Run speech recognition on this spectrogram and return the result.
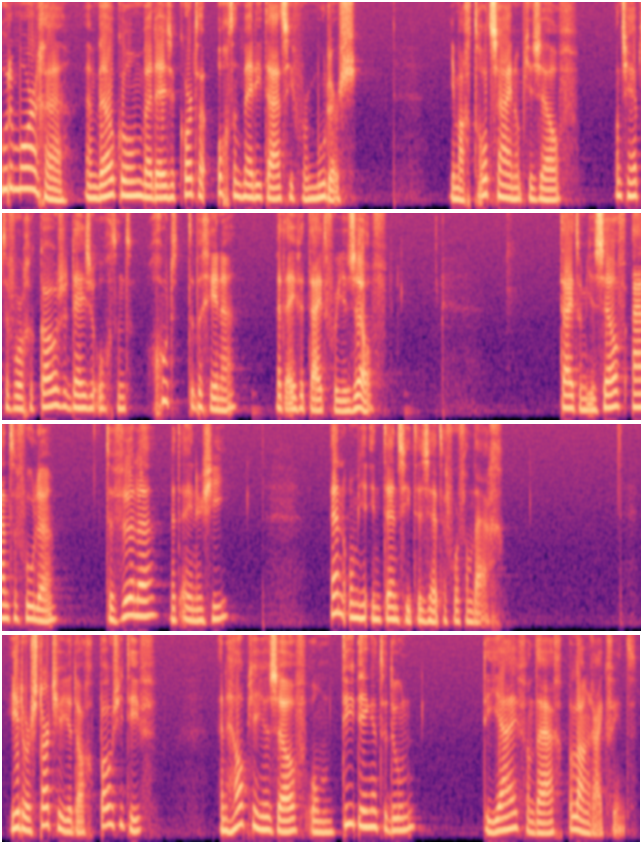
Goedemorgen en welkom bij deze korte ochtendmeditatie voor moeders. Je mag trots zijn op jezelf, want je hebt ervoor gekozen deze ochtend goed te beginnen met even tijd voor jezelf. Tijd om jezelf aan te voelen, te vullen met energie en om je intentie te zetten voor vandaag. Hierdoor start je je dag positief en help je jezelf om die dingen te doen die jij vandaag belangrijk vindt.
